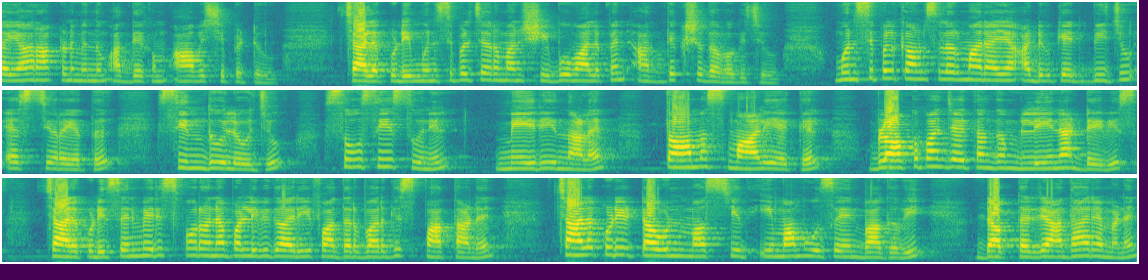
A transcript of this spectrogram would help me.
തയ്യാറാക്കണമെന്നും അദ്ദേഹം ആവശ്യപ്പെട്ടു. ചാലക്കുടി മുനിസിപ്പൽ ചെയർമാൻ ഷിബു വാലപ്പൻ അധ്യക്ഷത വഹിച്ചു. മുനിസിപ്പൽ കൗൺസിലർമാരായ advocate Biju S Chirayath Sindhu Loju Susie Sunil Mary Nalan Thomas Maliyekkal block panchayat അംഗം Leena Davis Chalakudy saint Mary's ഫൊറോന പള്ളി വികാരി ഫാദർ വർഗീസ് പാത്താടൻ ചാലക്കുടി ടൗൺ മസ്ജിദ് ഇമാം Hussain Bhagavi doctor Radharamanan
